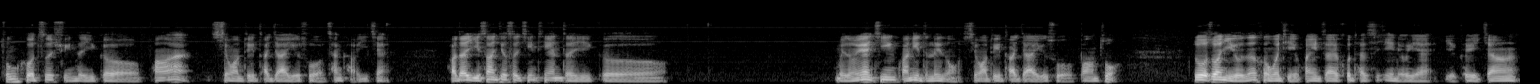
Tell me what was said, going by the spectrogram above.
综合咨询的一个方案，希望对大家有所参考意见。好的，以上就是今天的一个美容院经营管理的内容，希望对大家有所帮助。如果说你有任何问题，欢迎在后台私信留言，也可以将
